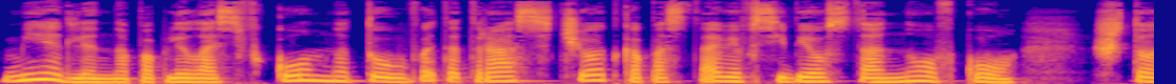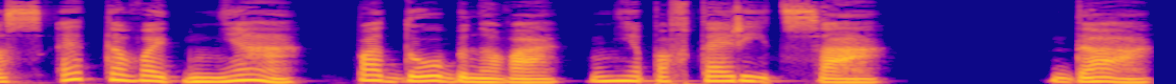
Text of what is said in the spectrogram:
Медленно поплелась в комнату, в этот раз четко поставив себе установку, что с этого дня подобного не повторится. Да,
